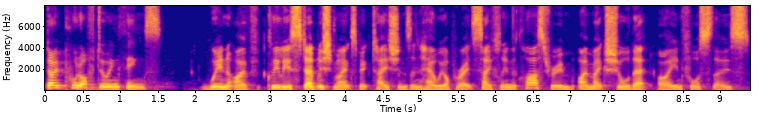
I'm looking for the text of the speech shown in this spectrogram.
Don't put off doing things. When I've clearly established my expectations and how we operate safely in the classroom, I make sure that I enforce those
